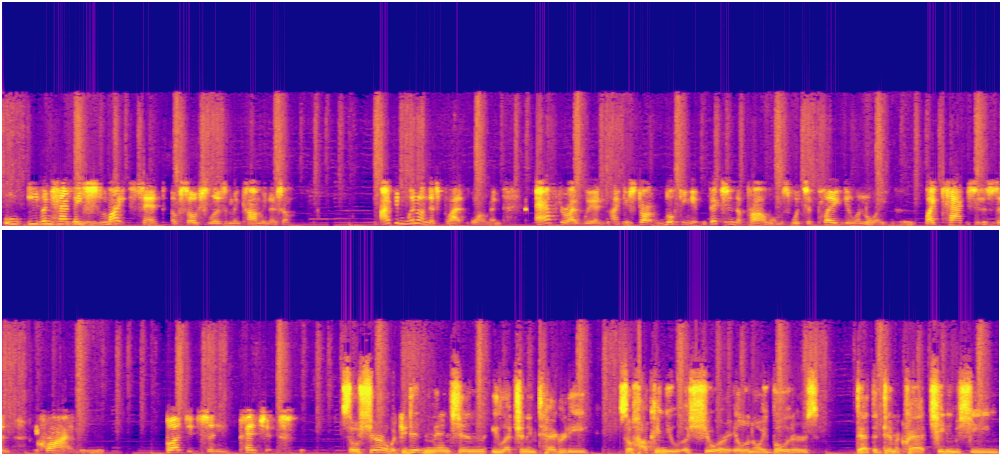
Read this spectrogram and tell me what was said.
who even has a slight scent of socialism and communism. I can win on this platform, and after I win, I can start looking at fixing the problems which have plagued Illinois, like taxes and crime, budgets and pensions. So, Cheryl, but you didn't mention election integrity. So, how can you assure Illinois voters that the Democrat cheating machine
